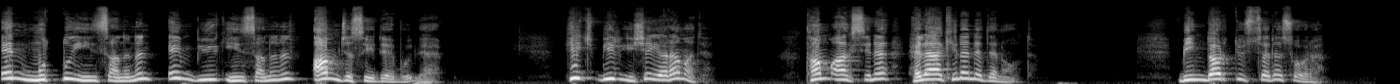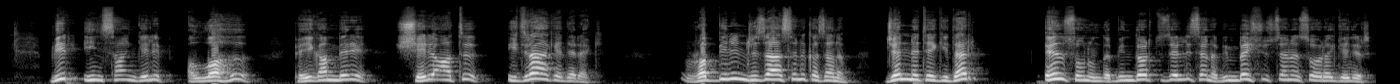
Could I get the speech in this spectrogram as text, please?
en mutlu insanının, en büyük insanının amcasıydı Ebu Leheb. Hiçbir işe yaramadı. Tam aksine helakine neden oldu. 1400 sene sonra bir insan gelip Allah'ı, peygamberi, şeriatı idrak ederek Rabbinin rızasını kazanıp cennete gider en sonunda 1450 sene 1500 sene sonra gelir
